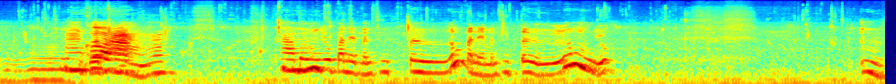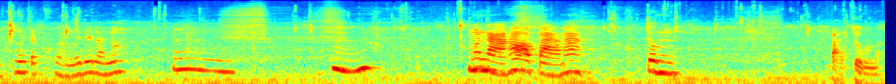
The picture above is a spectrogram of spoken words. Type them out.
อืมอืมข้อห่างถ้าเบิ่งอยู่ประเด็นมันที่เติมประเด็นมันที่เติมอยู่อืมมันจะขวนไม่ได้แล้วเนาะอืมอืมมันหนาเขาเอาป่ามาจุ่มป่าจุ่มอะ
